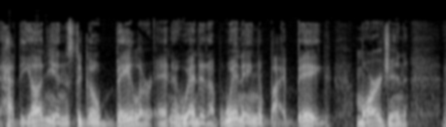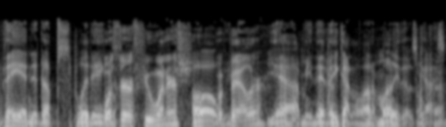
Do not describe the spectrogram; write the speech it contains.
had the onions to go Baylor, and who ended up winning by big margin. They ended up splitting. Was there a few winners Oh, with Baylor? Yeah, I mean they, they got a lot of money. Those guys.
